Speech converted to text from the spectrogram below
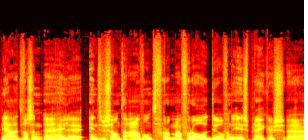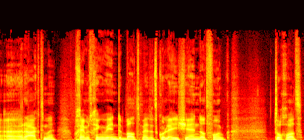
ja, het was een hele interessante avond. Voor, maar vooral het deel van de insprekers eh, raakte me. Op een gegeven moment gingen we in debat met het college. En dat vond ik toch wat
